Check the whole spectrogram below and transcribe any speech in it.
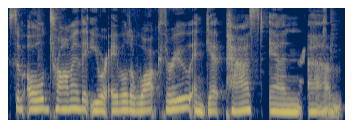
some old trauma that you were able to walk through and get past and um,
